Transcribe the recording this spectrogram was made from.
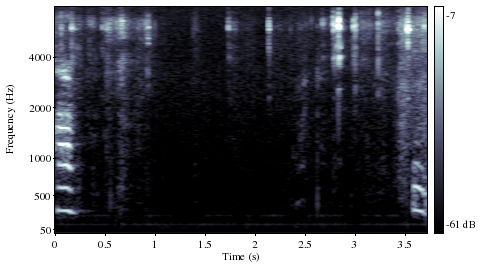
have oh.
